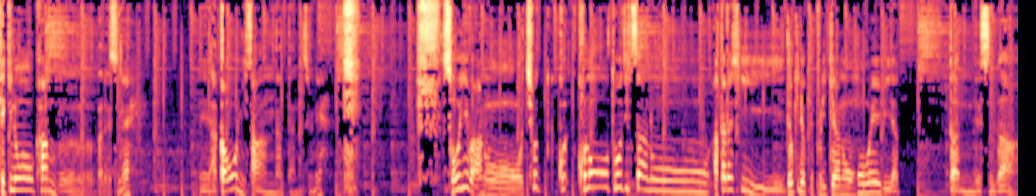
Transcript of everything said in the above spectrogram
敵の幹部がですね、え赤鬼さんだったんですよね。そういえば、あのー、ちょここの当日、あのー、新しいドキドキプリキュアの放映日だったんですが、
